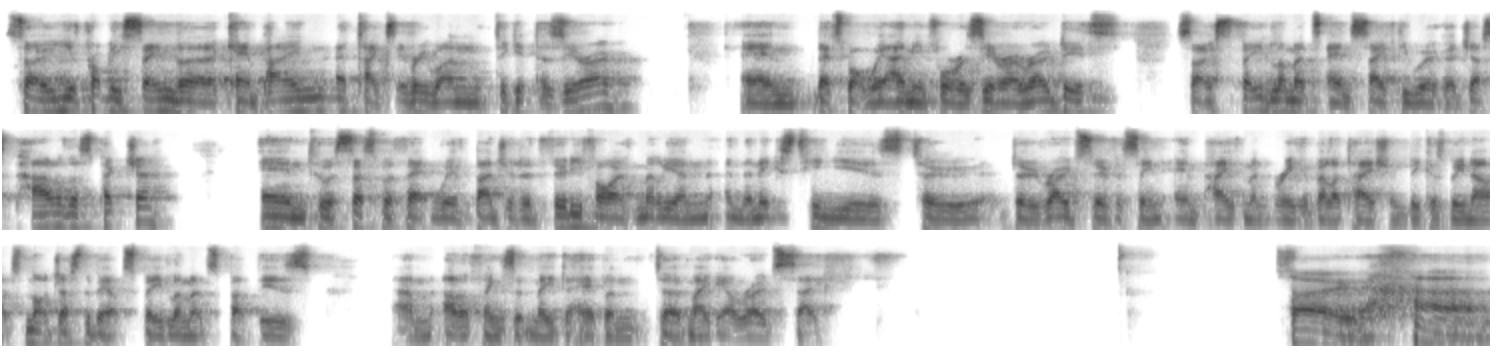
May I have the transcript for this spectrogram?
So you've probably seen the campaign, it takes everyone to get to zero. And that's what we're aiming for is zero road deaths. So speed limits and safety work are just part of this picture. And to assist with that, we've budgeted 35 million in the next 10 years to do road surfacing and pavement rehabilitation because we know it's not just about speed limits, but there's um, other things that need to happen to make our roads safe. So, uh,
